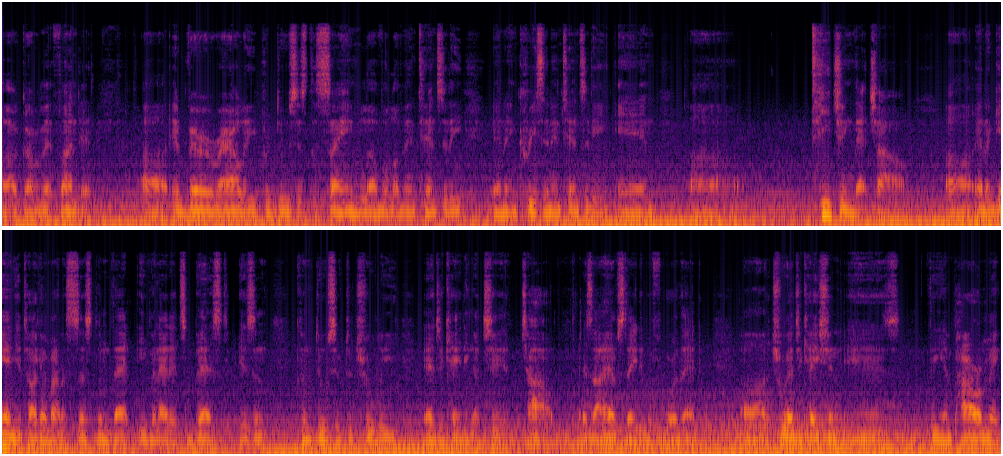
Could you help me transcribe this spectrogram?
uh, government funded uh, it very rarely produces the same level of intensity and increase in intensity in uh, teaching that child. Uh, and again, you're talking about a system that even at its best isn't conducive to truly educating a ch child. As I have stated before that uh, true education is the empowerment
